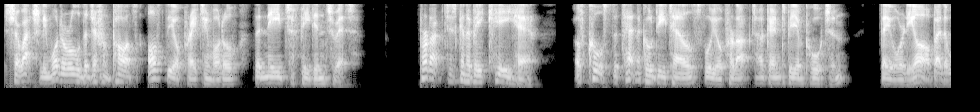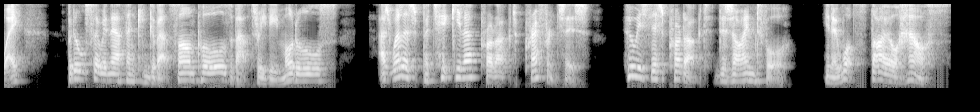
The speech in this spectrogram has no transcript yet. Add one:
So, actually, what are all the different parts of the operating model that need to feed into it? Product is going to be key here. Of course, the technical details for your product are going to be important. They already are, by the way. But also, we're now thinking about samples, about 3D models, as well as particular product preferences. Who is this product designed for? You know, what style house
